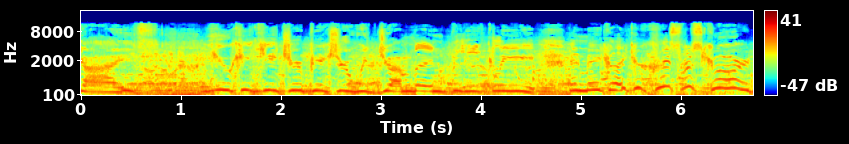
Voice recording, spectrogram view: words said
Guys, you can get your picture with Jumba and Pleakley and make like a Christmas card.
